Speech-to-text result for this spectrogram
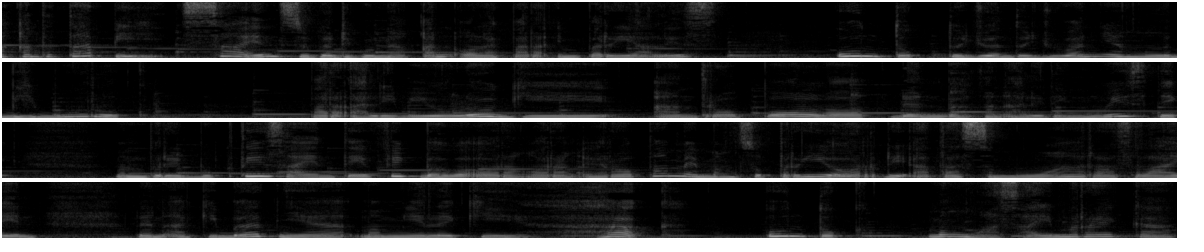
Akan tetapi, sains juga digunakan oleh para imperialis untuk tujuan-tujuan yang lebih buruk. Para ahli biologi, antropolog, dan bahkan ahli linguistik memberi bukti saintifik bahwa orang-orang Eropa memang superior di atas semua ras lain dan akibatnya memiliki hak untuk menguasai mereka.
